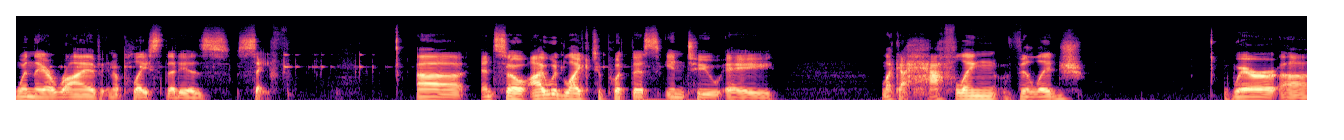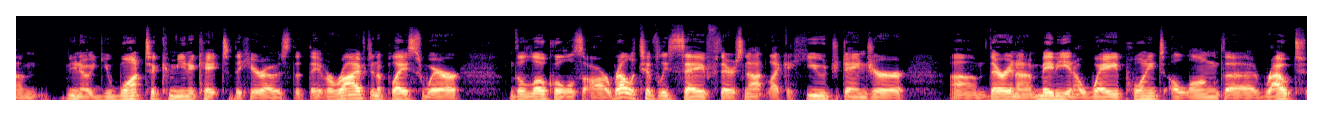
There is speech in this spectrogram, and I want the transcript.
when they arrive in a place that is safe. Uh, and so I would like to put this into a like a halfling village where um, you know you want to communicate to the heroes that they've arrived in a place where the locals are relatively safe. There's not like a huge danger Um, they're in a maybe in a waypoint along the route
